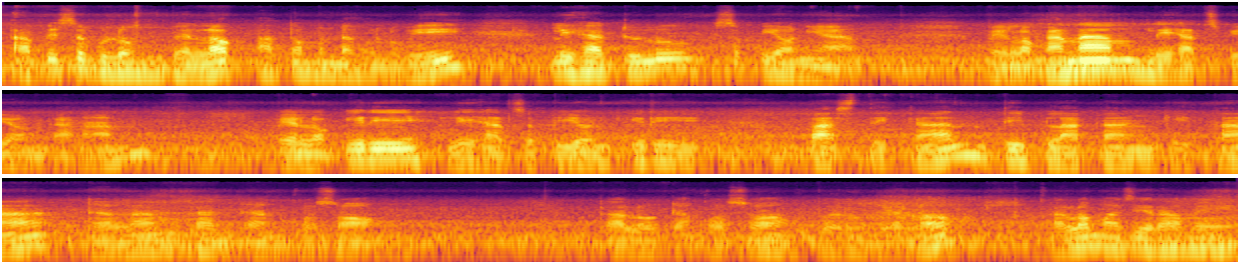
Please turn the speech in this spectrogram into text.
Tapi sebelum belok atau mendahului lihat dulu spionnya belok kanan lihat spion kanan belok kiri lihat spion kiri pastikan di belakang kita dalam keadaan kosong kalau udah kosong baru belok kalau masih rame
